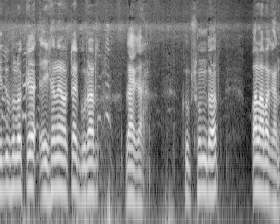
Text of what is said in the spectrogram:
ঈদ উপলক্ষে এইখানে একটা ঘোরার জায়গা। খুব সুন্দর কলা বাগান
